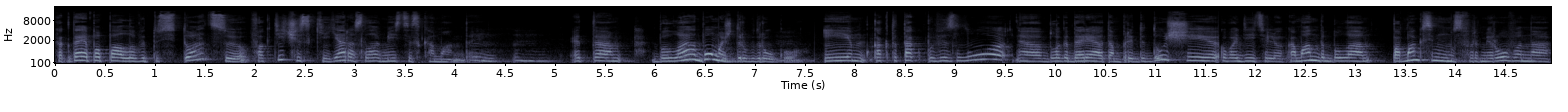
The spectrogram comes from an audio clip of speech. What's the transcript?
когда я попала в эту ситуацию, фактически я росла вместе с командой. Mm-hmm. Это была помощь друг другу. И как-то так повезло, э, благодаря там предыдущей руководителю, команда была по максимуму сформирована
